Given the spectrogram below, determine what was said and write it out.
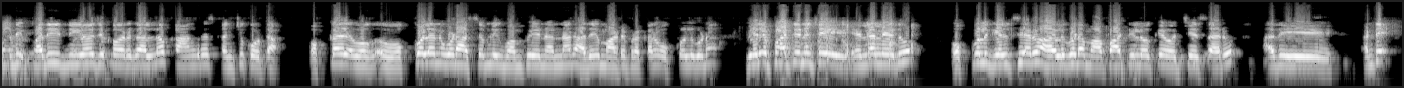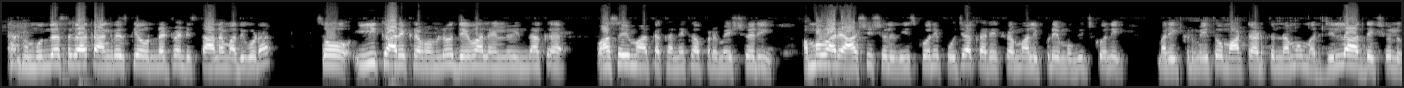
పది పది నియోజకవర్గాల్లో కాంగ్రెస్ కంచుకోట. ఒక్క ఒ- ఒక్కళ్ళని కూడా అసెంబ్లీకి పంపేయను అన్నారు. అదే మాట ప్రకారం ఒక్కళ్ళు కూడా వేరే పార్టీ నుంచి వెళ్ళలేదు. ఒక్కరు గెలిచారు వాళ్ళు కూడా మా పార్టీలోకే వచ్చేసారు. అది అంటే ముందస్తుగా కాంగ్రెస్ కే ఉన్నటువంటి స్థానం అది కూడా. సో ఈ కార్యక్రమంలో దేవాలయంలో ఇందాక వాసవి మాత కన్యకా పరమేశ్వరి అమ్మవారి ఆశీస్సులు తీసుకొని పూజా కార్యక్రమాలు ఇప్పుడే ముగించుకొని మరి ఇక్కడ మీతో మాట్లాడుతున్నాము. మరి జిల్లా అధ్యక్షులు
